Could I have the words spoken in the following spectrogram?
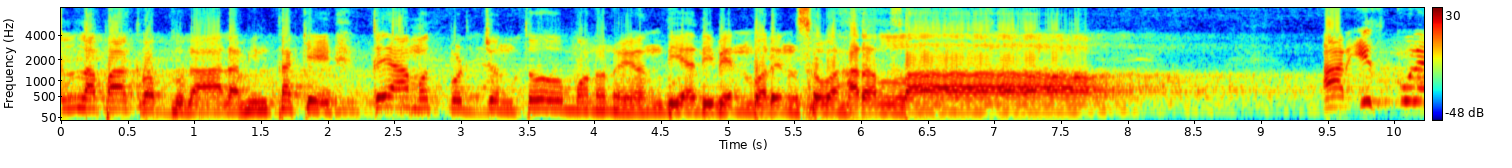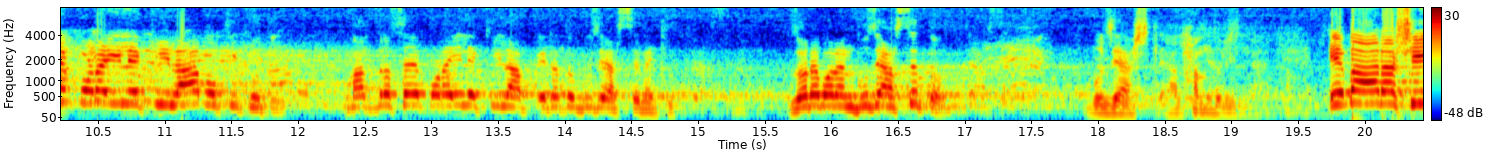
আল্লাহ পাক রব্বুল আলামিন তাকে কেয়ামত পর্যন্ত মনোনয়ন দিয়া দিবেন বলেন, সুবহানাল্লাহ। আর স্কুলে পড়াইলে কি লাভ ও কি ক্ষতি? মাদ্রাসায় পড়াইলে কি লাভ? এটা তো বুঝে আসছে নাকি? জোরে বলেন, বুঝে আসছে তো? বুঝে আসছে, আলহামদুলিল্লাহ। এবার আসি,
